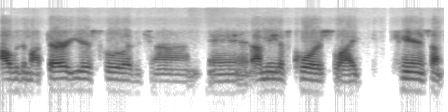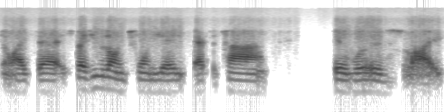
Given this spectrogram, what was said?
I was in my third year of school at the time. And I mean, of course, like hearing something like that, especially he was only 28 at the time, it was like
